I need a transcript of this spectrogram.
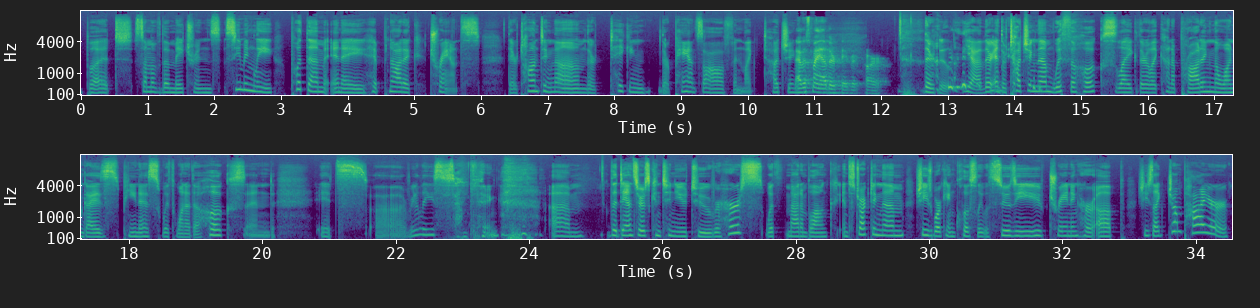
but some of the matrons seemingly put them in a hypnotic trance. They're taunting them, they're taking their pants off and like touching. That was my other favorite part. They're yeah, they're and they're touching them with the hooks, like they're like kind of prodding the one guy's penis with one of the hooks, and it's uh, really something. um, the dancers continue to rehearse with Madame Blanc instructing them. She's working closely with Susie, training her up. She's like, jump higher.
